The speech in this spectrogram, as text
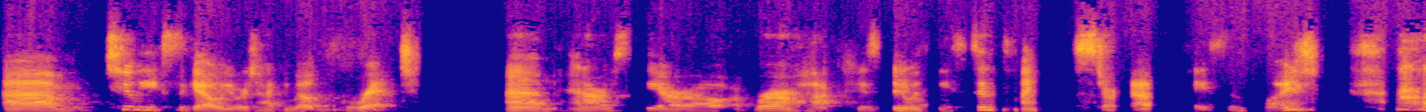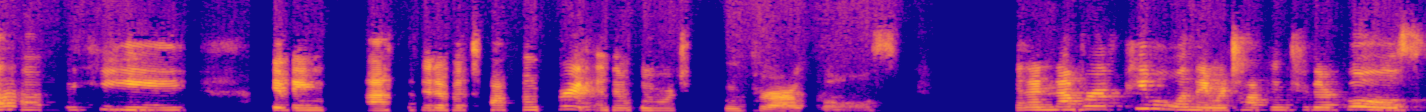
um, two weeks ago, we were talking about grit. Um, and our CRO, Abrara Huck, who's been with me since my startup, case in point, he giving us a bit of a talk on grit, and then we were talking through our goals. And a number of people, when they were talking through their goals,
